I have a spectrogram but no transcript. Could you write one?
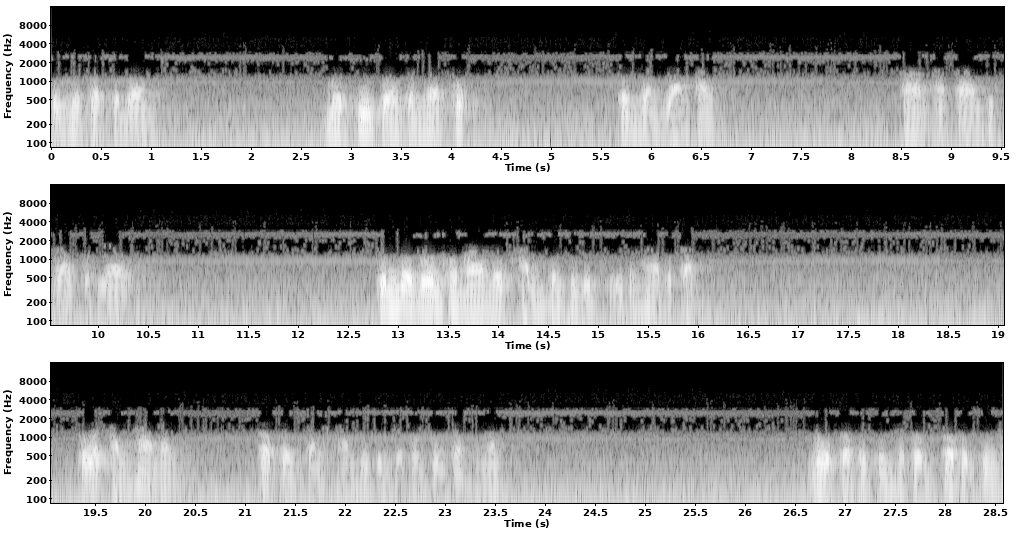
จึงได้ตรัสแสดงเมื่อชี้แจงจำแนกทุกข์เป็นอย่างอย่างไป ตามอาการที่ปรากฏแล้วจึงเรียกรวมเข้ามาในขันเป็นที่ยึดถือทั้งห้าประการตัวขันห้านั้นก็เป็นสังขารที่สิ่งผสมปรุงแต่งทั้งนั้นรูปก็เป็นสิ่งผสมก็เป็นสิ่งผ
